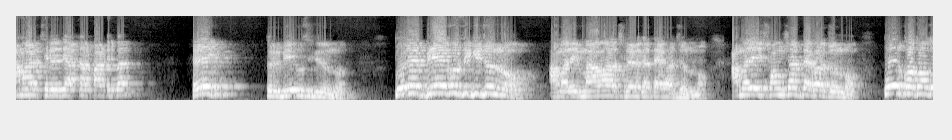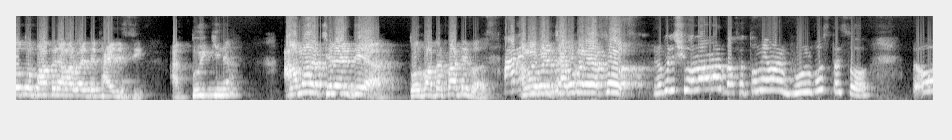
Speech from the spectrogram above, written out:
আমার ছেলে দিয়ে আপনার পার্টি পান এই তোর বিয়ে করছি কি জন্য? তোরে বিয়ে করছি কি জন্য? আমার এই মা মারা ছেলেটাকে দেখার জন্য আমার এই সংসার দেখার জন্য। তোর কথা মতো তোর বাপের আমার বাড়িতে ঠাই দিছি। আর তুই কি না? আমার ছেলের দিয়া তোর বাপের পার্টি বাস আমার বাড়ি চাকর করে রুবেল শোনো আমার কথা তুমি আমার ভুল বুঝতেছো। ও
